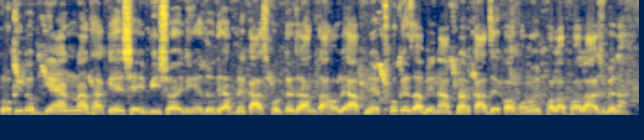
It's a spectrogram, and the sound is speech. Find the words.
প্রকৃত জ্ঞান না থাকে, সেই বিষয় নিয়ে যদি আপনি কাজ করতে যান, তাহলে আপনি ঠকে যাবেন, আপনার কাজে কখনোই ফলাফল আসবে না।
